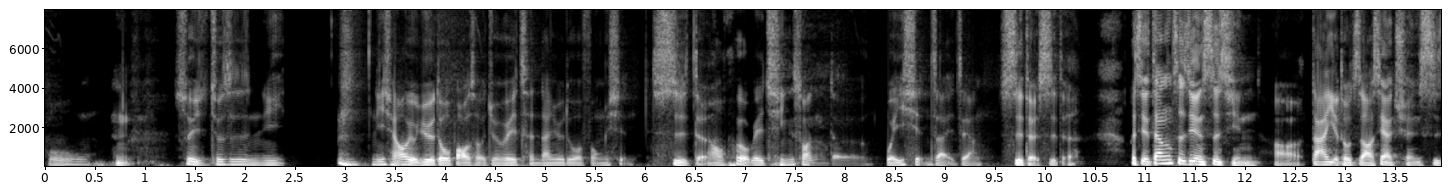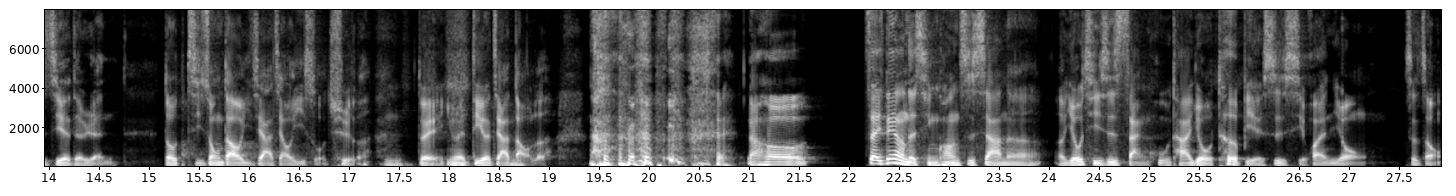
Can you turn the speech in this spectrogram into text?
哦，嗯，所以就是你。你想要有越多报酬，就会承担越多风险。是的，然后会有被清算的危险在。这样是的，是的。而且当这件事情啊，大家也都知道，现在全世界的人都集中到一家交易所去了。嗯，对，因为第二家倒了。然后在那样的情况之下呢，呃，尤其是散户，他又特别是喜欢用。这种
